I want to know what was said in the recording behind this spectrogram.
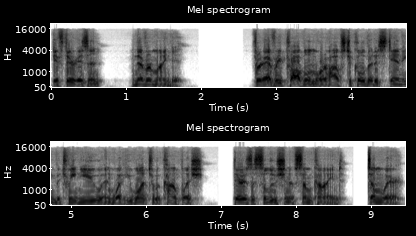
If there isn't, never mind it. For every problem or obstacle that is standing between you and what you want to accomplish, there is a solution of some kind, somewhere.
